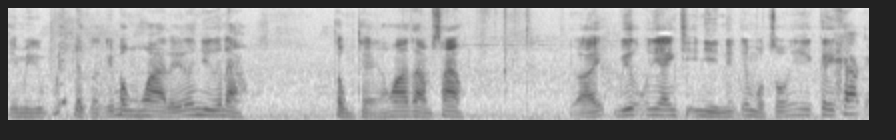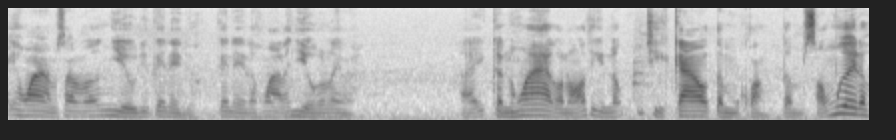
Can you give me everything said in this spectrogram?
thì mình biết được là cái bông hoa đấy nó như thế nào tổng thể hoa làm sao đấy ví dụ như anh chị nhìn những cái một số những cây khác cái hoa làm sao nó nhiều như cây này được cây này là hoa nó nhiều này mà đấy cần hoa của nó thì nó cũng chỉ cao tầm khoảng tầm 60 thôi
